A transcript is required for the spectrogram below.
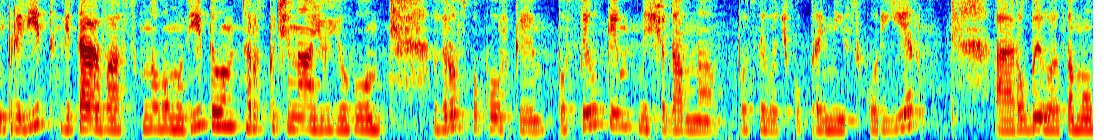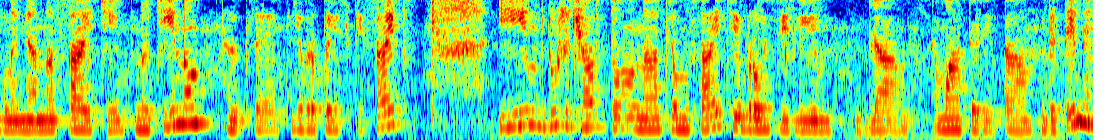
Всім привіт! Вітаю вас в новому відео. Розпочинаю його з розпаковки посилки. Нещодавно посилочку приніс кур'єр. Робила замовлення на сайті Notino, це європейський сайт. І дуже часто на цьому сайті в розділі для матері та дитини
